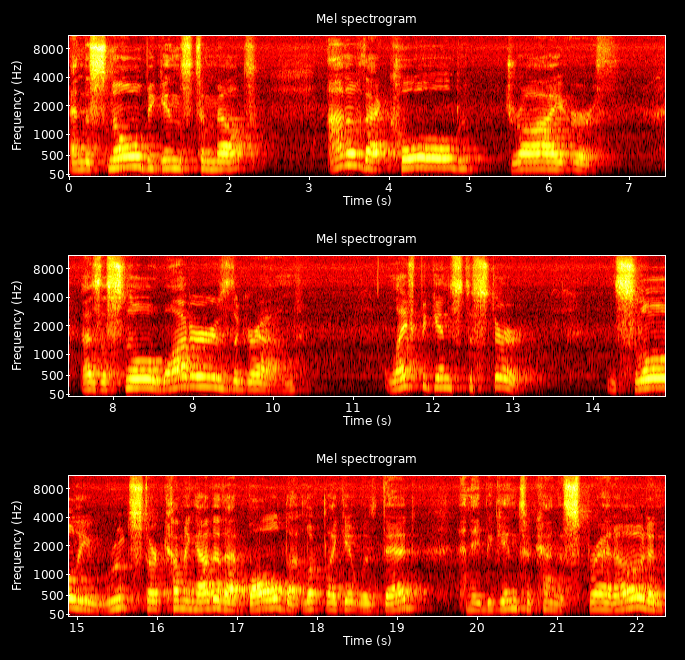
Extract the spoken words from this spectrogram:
and the snow begins to melt, out of that cold, dry earth, as the snow waters the ground, life begins to stir. And slowly, roots start coming out of that bulb that looked like it was dead, and they begin to kind of spread out and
